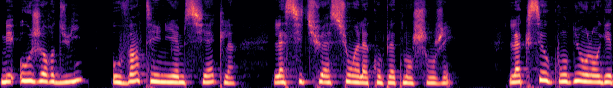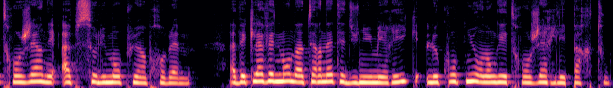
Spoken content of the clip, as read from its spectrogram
Mais aujourd'hui, au XXIe siècle, la situation elle a complètement changé. L'accès au contenu en langue étrangère n'est absolument plus un problème. Avec l'avènement d'Internet et du numérique, le contenu en langue étrangère, il est partout,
